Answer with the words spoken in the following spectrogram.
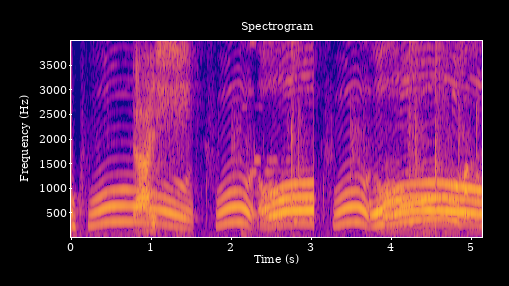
오, good. 야, 이씨. Good. 오, good. 오.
